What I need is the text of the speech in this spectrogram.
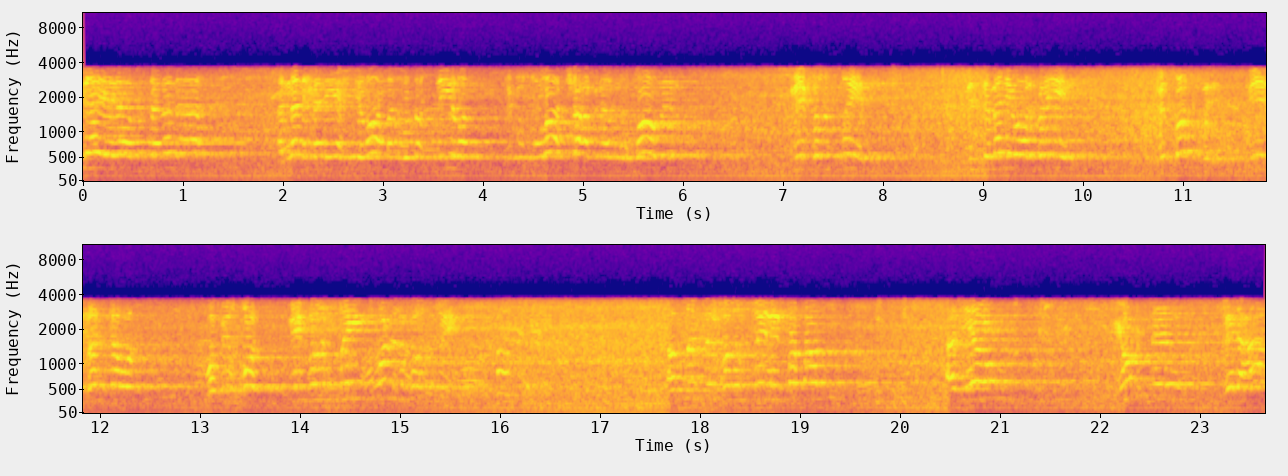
البداية لا بد لنا أن ننحني احتراما وتقديرا لبطولات شعبنا المفاضل فلسطين. في 48 في الضفة في غزة وفي القدس في فلسطين كل فلسطين. الطفل الفلسطيني البطل اليوم يرسل للعالم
